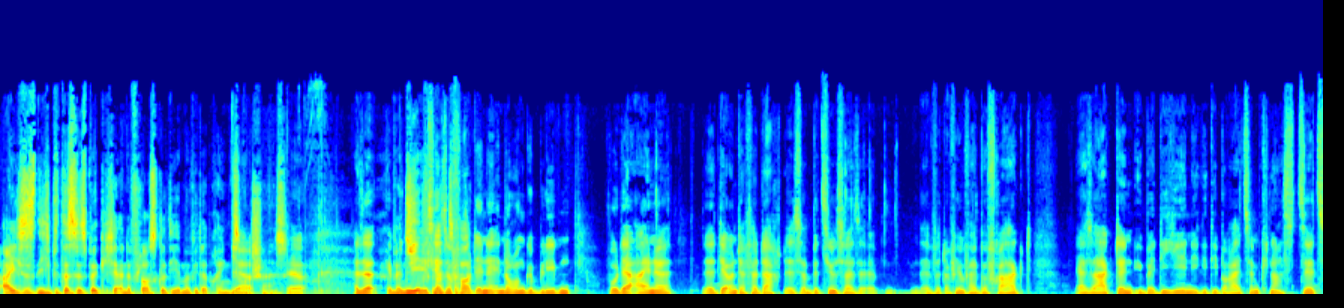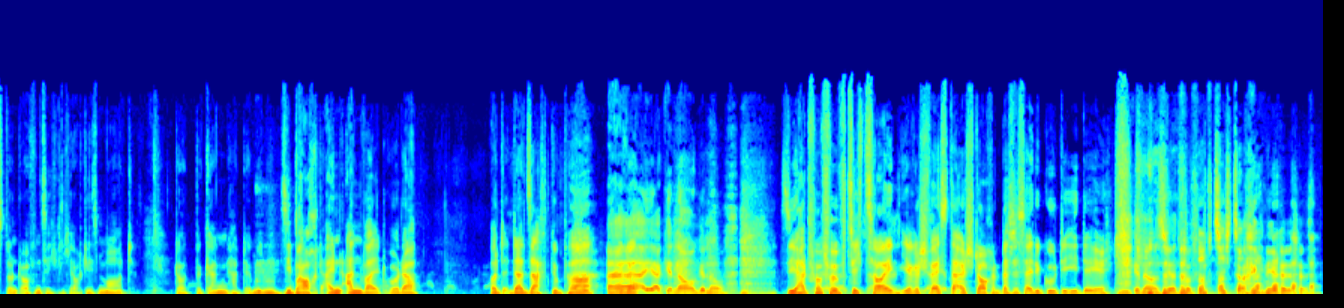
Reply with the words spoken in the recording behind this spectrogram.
eigentlich ist es nicht, das ist wirklich eine Floskel, die immer wieder bringt, ja, so ein Scheiß. Ja. Also Wenn mir ist ja sofort in Erinnerung geblieben, wo der eine, äh, der unter Verdacht ist, beziehungsweise äh, er wird auf jeden Fall befragt, er sagt denn über diejenige, die bereits im Knast sitzt und offensichtlich auch diesen Mord dort begangen hat, mhm. sie braucht einen Anwalt, oder? Und dann sagt Dupin. Ah, ja, genau, genau. Sie hat vor 50 Zeugen ihre Schwester erstochen. Das ist eine gute Idee. Genau, sie hat vor 50 Zeugen ihre Schwester.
